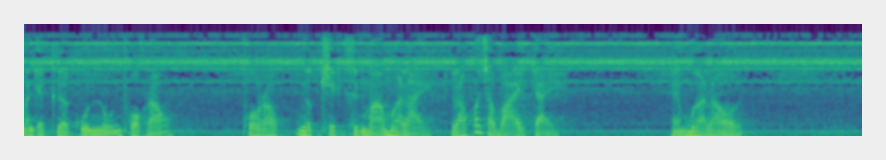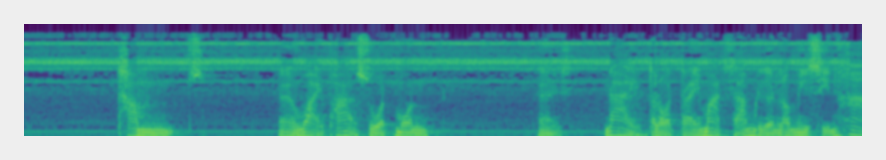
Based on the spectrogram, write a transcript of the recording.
มันจะเกื้อกูลหนุนพวกเรา พวกเราเนึกคิดขึ้นมาเมื่อไหร่ เราก็สบายใจ เมื่อเราทำไหว้พระสวดมนต์ได้ตลอดไตรมาสสามเดือน เรามีศีลห้า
